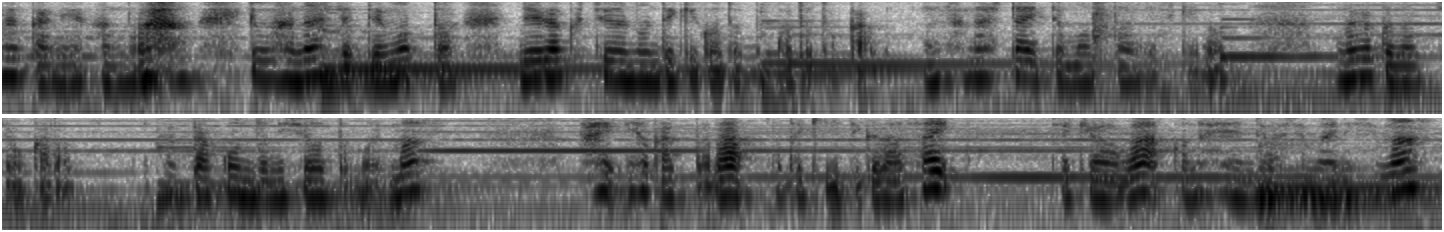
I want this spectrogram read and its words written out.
なんかねあの 今話しててもっと留学中の出来事のこととか話したいって思ったんですけど長くなっちゃうからまた今度にしようと思います。はいよかったらまた聞いてください。じゃあ今日はこの辺でおしまいにします。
